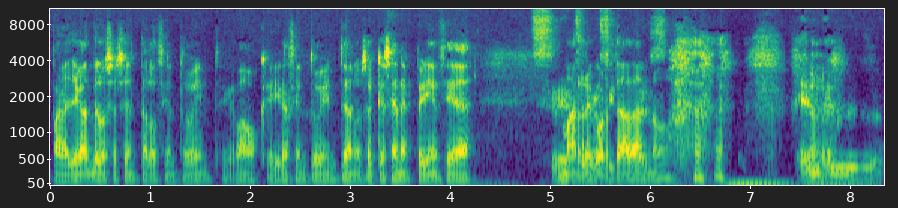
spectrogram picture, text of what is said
para llegar de los 60 a los 120, que vamos, que ir a 120, a no ser que sean experiencias Sí, más recortadas, simples. ¿no? El, el-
